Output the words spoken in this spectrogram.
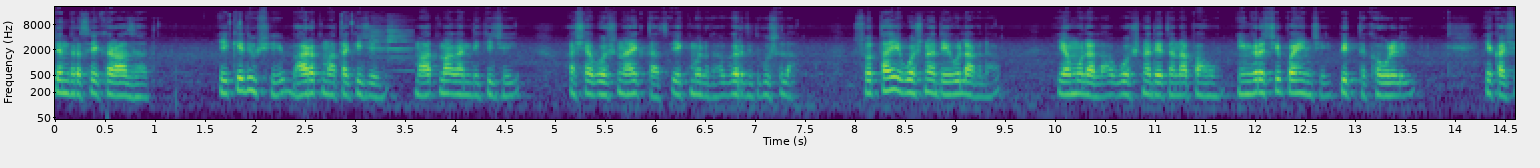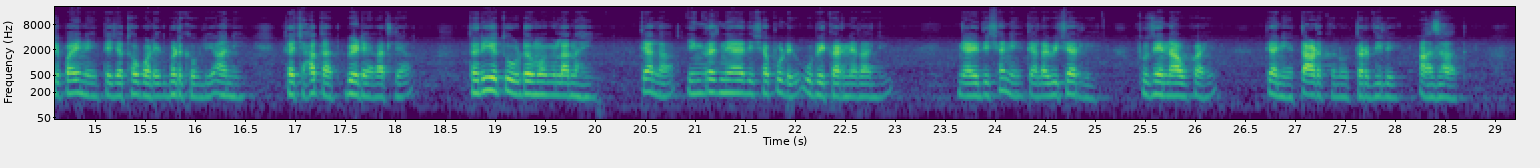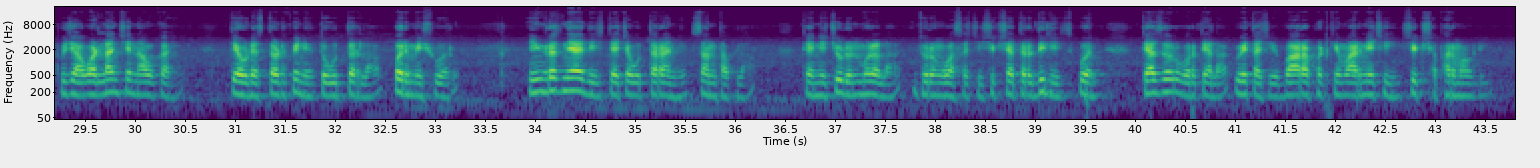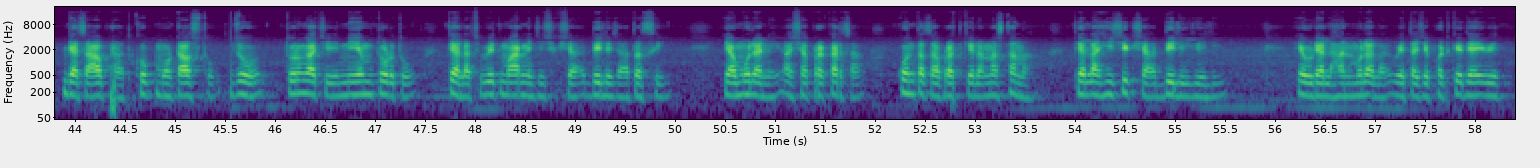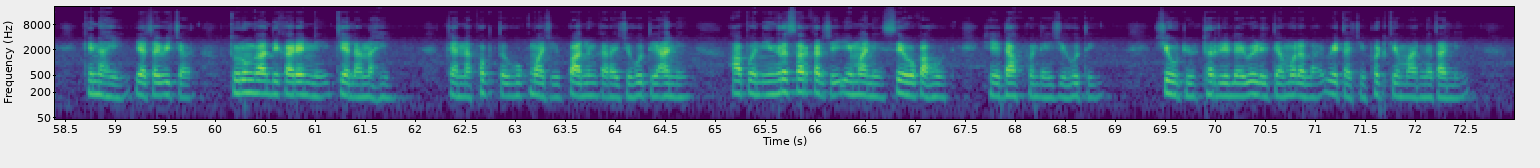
चंद्रशेखर आझाद. एके दिवशी भारत माता की जय महात्मा गांधी की जय अशा घोषणा ऐकताच एक मुलगा गर्दीत घुसला. स्वतःही घोषणा देऊ लागला. या मुलाला घोषणा देताना पाहून इंग्रज शिपायांचे पित्त खवळले. एका शिपाईने त्याच्या थोबाडीत भडकवली आणि त्याच्या हातात बेड्या घातल्या. तरीही तो डमंगला नाही. त्याला इंग्रज न्यायाधीशापुढे उभे करण्यात आले. न्यायाधीशाने त्याला विचारले तुझे नाव काय? त्याने ताडकन उत्तर दिले आझाद. तुझ्या वडिलांचे नाव काय? तेवढ्याच तडफेने तो उत्तरला परमेश्वर. इंग्रज न्यायाधीश त्याच्या उत्तराने संतापला. त्याने चिडून मुलाला तुरुंगवासाची शिक्षा तर दिलीच पण त्याचबरोबर त्याला वेताचे बारा फटके मारण्याची शिक्षा फरमावली ज्याचा अपराध खूप मोठा असतो. जो तुरुंगाचे नियम तोडतो त्यालाच वेत मारण्याची शिक्षा दिली जात असे. या मुलाने अशा प्रकारचा कोणताच अपराध केला नसताना त्याला ही शिक्षा दिली गेली. एवढ्या लहान मुलाला वेताचे फटके द्यावेत की नाही याचा विचार तुरुंग अधिकाऱ्यांनी केला नाही. त्यांना फक्त हुकमाचे पालन करायचे होते आणि आपण इंग्रज सरकारचे इमानी सेवक आहोत हे दाखवून द्यायचे होते. शेवटी ठरलेल्या वेळी त्या मुलाला वेताचे फटके मारण्यात आले.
